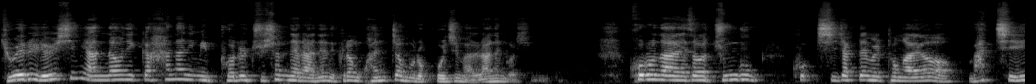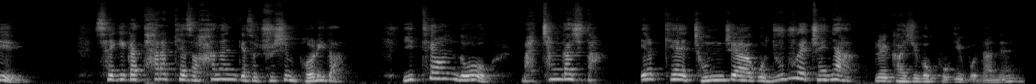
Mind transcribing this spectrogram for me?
교회를 열심히 안 나오니까 하나님이 벌을 주셨네라는 그런 관점으로 보지 말라는 것입니다. 코로나에서 중국 시작됨을 통하여 마치 세계가 타락해서 하나님께서 주신 벌이다. 이태원도 마찬가지다. 이렇게 정죄하고 누구의 죄냐를 가지고 보기보다는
